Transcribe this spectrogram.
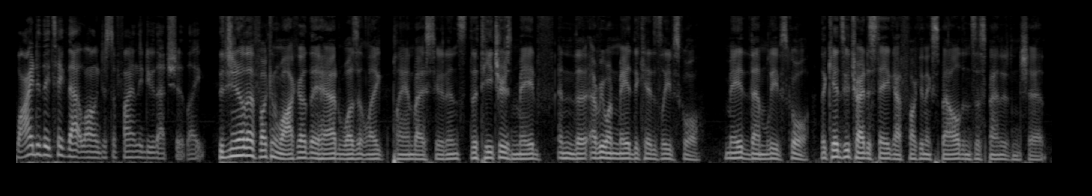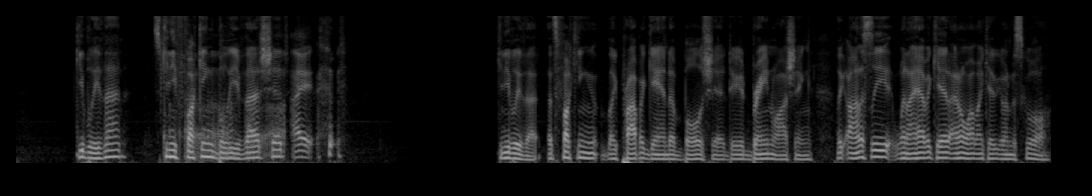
why did they take that long just to finally do that shit? Like, Did you know that fucking walkout they had wasn't like planned by students? The teachers made and the everyone made the kids leave school. Made them leave school. The kids who tried to stay got fucking expelled and suspended and shit. Can you believe that? Can you fucking uh, believe that shit? I Can you believe that? That's fucking like propaganda bullshit, dude. Brainwashing. Like honestly, when I have a kid, I don't want my kid going to school.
